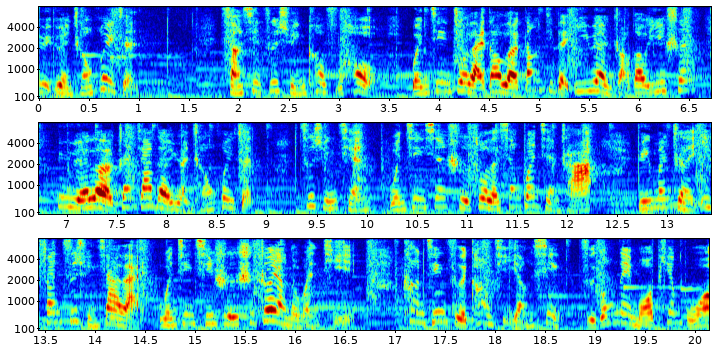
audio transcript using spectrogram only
育远程会诊。详细咨询客服后，文静就来到了当地的医院，找到医生，预约了专家的远程会诊。咨询前，文静先是做了相关检查。云门诊一番咨询下来，文静其实是这样的问题：抗精子抗体阳性，子宫内膜偏薄，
